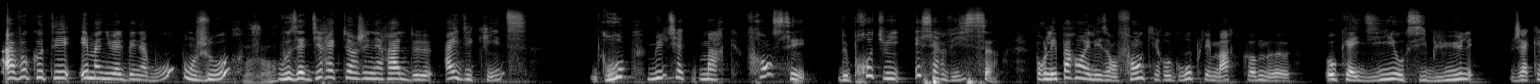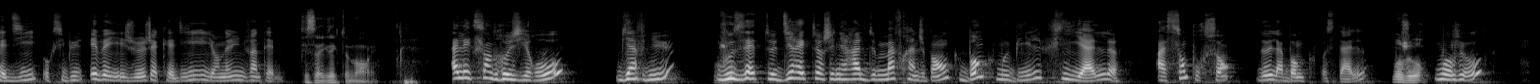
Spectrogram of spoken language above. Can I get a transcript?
À vos côtés, Emmanuel Benabou, bonjour. Bonjour. Vous êtes directeur général de ID Kids, groupe multimarque français de produits et services pour les parents et les enfants qui regroupe les marques comme euh, Okaidi, Oxybul, Jacadi, Oxybul Éveil et Jeu, Jacadi, il y en a une vingtaine. C'est ça, exactement, oui. Alexandre Giraud, bienvenue. Vous êtes directeur général de Ma French Bank, banque mobile, filiale à 100% de la Banque Postale. Bonjour. Bonjour.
